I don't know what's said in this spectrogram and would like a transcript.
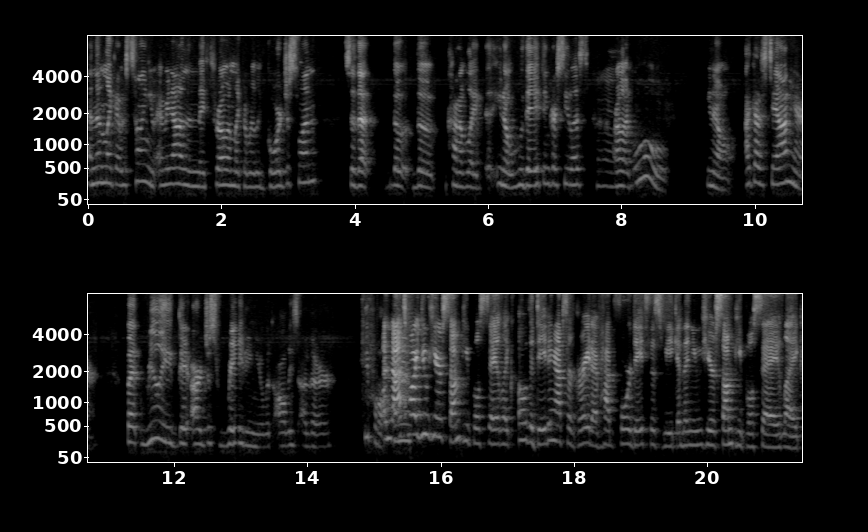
And then, like I was telling you, every now and then they throw in like a really gorgeous one, so that the the kind of like you know who they think are C list Mhm. are like, ooh, you know, I got to stay on here. But really, they are just rating you with all these other people. And that's mean, why you hear some people say, like, oh, the dating apps are great. I've had four dates this week. And then you hear some people say, like,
